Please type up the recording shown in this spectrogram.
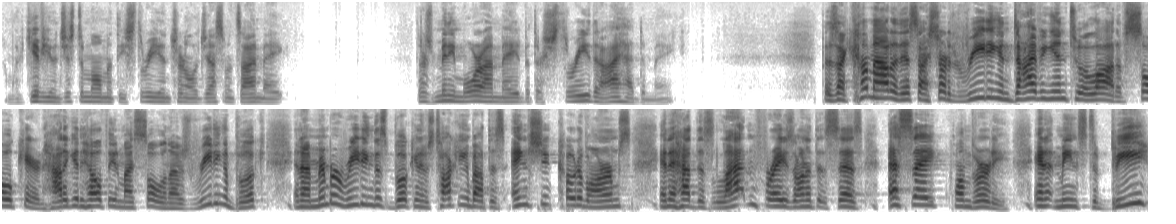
I'm going to give you in just a moment these three internal adjustments I make. There's many more I made, but there's three that I had to make. But as I come out of this, I started reading and diving into a lot of soul care and how to get healthy in my soul. And I was reading a book, and I remember reading this book, and it was talking about this ancient coat of arms, and it had this Latin phrase on it that says, esse quam videri. And it means to be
